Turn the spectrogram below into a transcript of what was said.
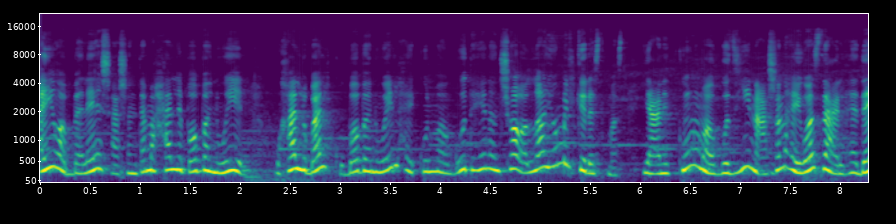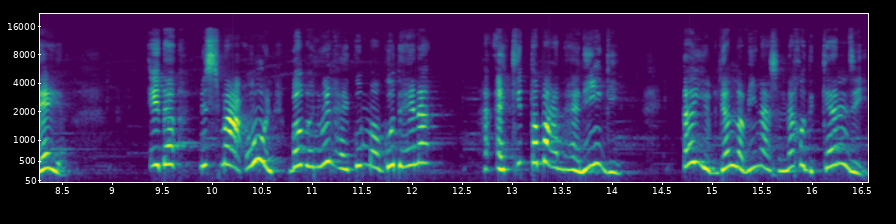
أيوه ببلاش عشان ده محل بابا نويل. وخلوا بالكم بابا نويل هيكون موجود هنا إن شاء الله يوم الكريسماس. يعني تكونوا موجودين عشان هيوزع الهدايا. إيه ده؟ مش معقول. بابا نويل هيكون موجود هنا؟ أكيد طبعا هنيجي. طيب يلا بينا عشان ناخد الكاندي.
